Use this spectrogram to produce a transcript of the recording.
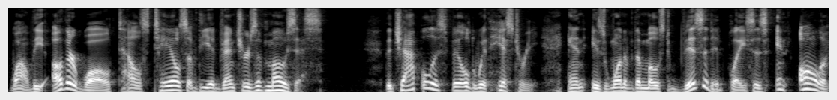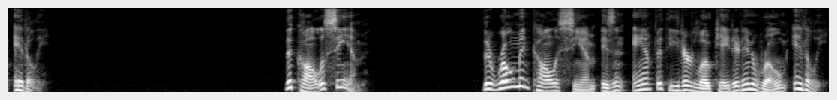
while the other wall tells tales of the adventures of Moses. The chapel is filled with history and is one of the most visited places in all of Italy. The Colosseum. The Roman Colosseum is an amphitheater located in Rome, Italy,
